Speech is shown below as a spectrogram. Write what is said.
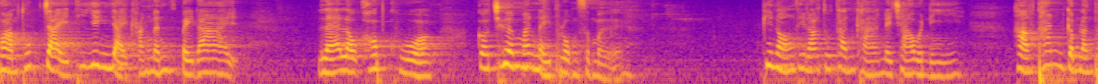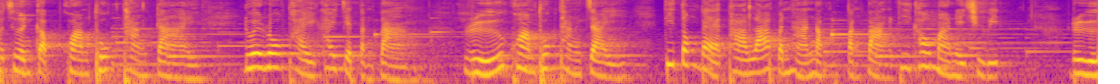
ความทุกข์ใจที่ยิ่งใหญ่ครั้งนั้นไปได้ และเราครอบครัวก็เชื่อมั่นในพระองค์เสมอ พี่น้องที่รักทุกท่านคะในเช้าวันนี้ หากท่านกำลังเผชิญกับความทุกข์ทางกาย ด้วยโรคภัยไข้เจ็บต่างๆ หรือความทุกข์ทางใจที่ต้องแบกภาระปัญหาหนักต่างๆ ที่เข้ามาในชีวิต หรือ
